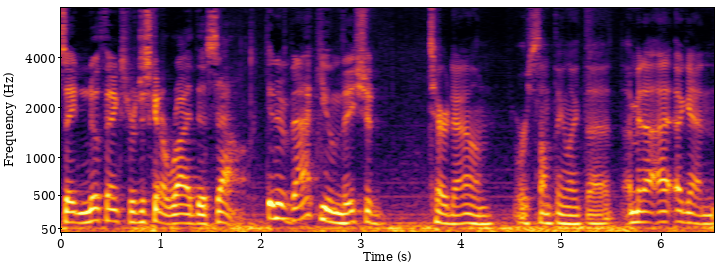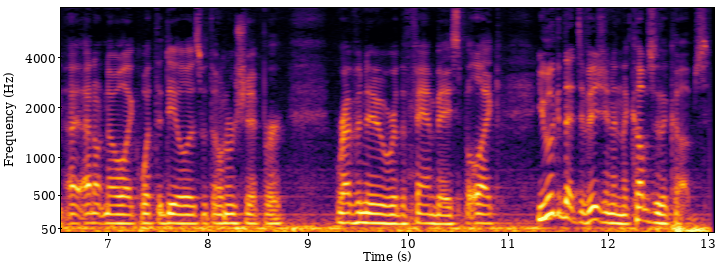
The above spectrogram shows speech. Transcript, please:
say, "No thanks, we're just going to ride this out." in a vacuum they should tear down or something like that i mean I, again I, I don't know like what the deal is with ownership or revenue or the fan base but like you look at that division and the cubs are the cubs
